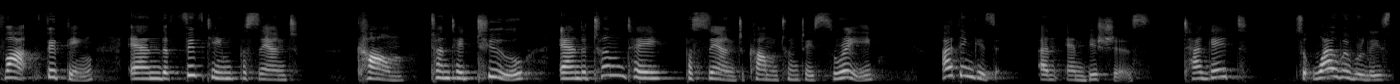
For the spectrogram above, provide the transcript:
2015, and 15 percent come 22, and 20 percent come 23. I think it's an ambitious target. So why we released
